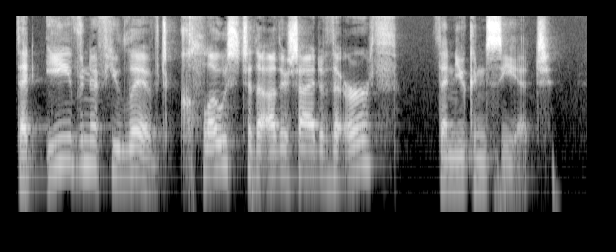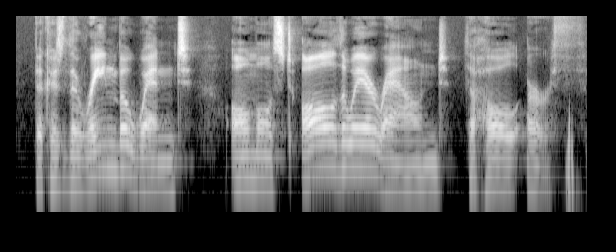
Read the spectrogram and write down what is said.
that even if you lived close to the other side of the Earth, then you can see it. Because the rainbow went almost all the way around the whole Earth.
